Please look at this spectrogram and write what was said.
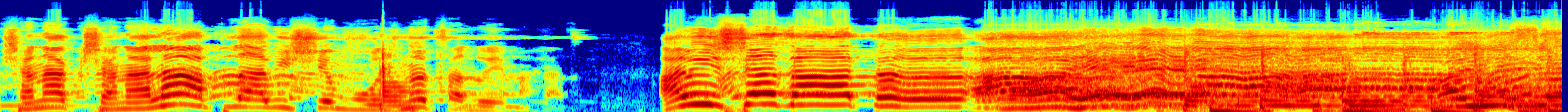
क्षणा क्षणाला आपलं आयुष्य मोजणं चालू आहे महाराज. आयुष्य जात आहे. आयुष्य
